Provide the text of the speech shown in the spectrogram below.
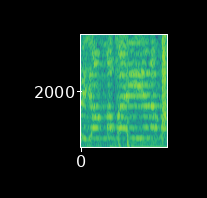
be on my way and I won't.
